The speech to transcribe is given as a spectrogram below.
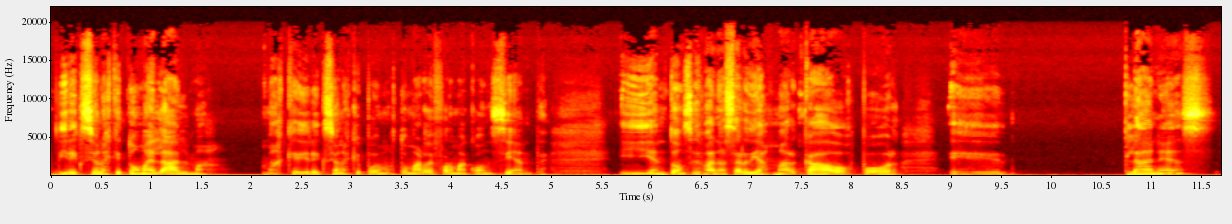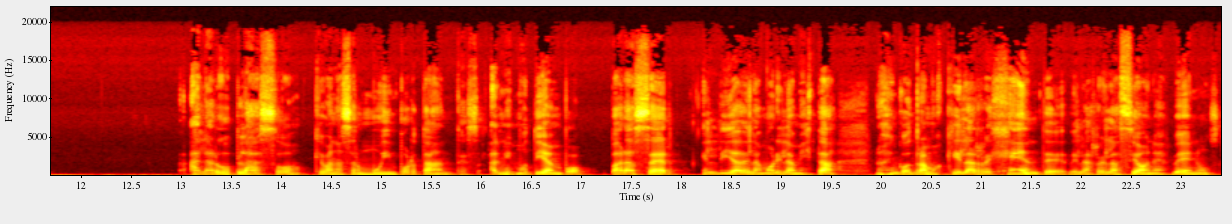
direcciones que toma el alma, más que direcciones que podemos tomar de forma consciente. Y entonces van a ser días marcados por eh, planes a largo plazo que van a ser muy importantes. Al mismo tiempo, para hacer el Día del Amor y la Amistad, nos encontramos que la regente de las relaciones, Venus,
